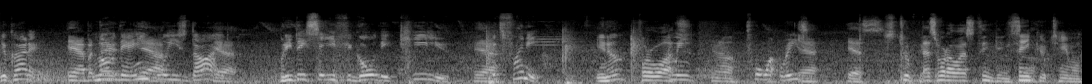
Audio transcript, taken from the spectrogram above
You got it? Yeah, but none they- of their yeah, employees died. yeah. But if they say if you go, they kill you. Yeah. It's funny, you know. For what? I mean, you know. for what reason? Yeah. Yes. Stupid. That's what I was thinking. so. Thank you, Timo.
